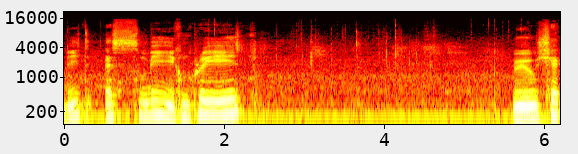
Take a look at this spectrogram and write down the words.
This SB complete. We will check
